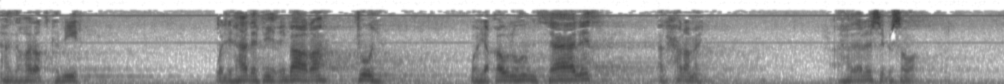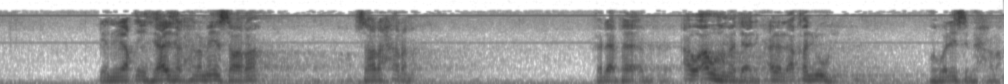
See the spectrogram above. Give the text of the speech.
هذا غلط كبير. ولهذا في عبارة توهم وهي قولهم ثالث الحرمين. هذا ليس بصواب. لأنه يقول ثالث الحرمين صار صار حرما. فلا ف... أو أوهم ذلك على الأقل يوهم وهو ليس بحرم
